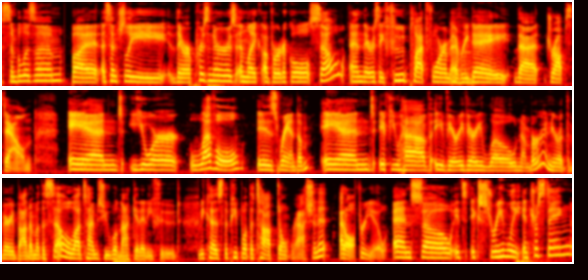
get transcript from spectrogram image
symbolism. But essentially, there are prisoners in like a vertical cell and there's a food platform every mm-hmm. day that drops down and your level is random. And if you have a very, very low number and you're at the very bottom of the cell, a lot of times you will not get any food because the people at the top don't ration it at all for you. And so it's extremely interesting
